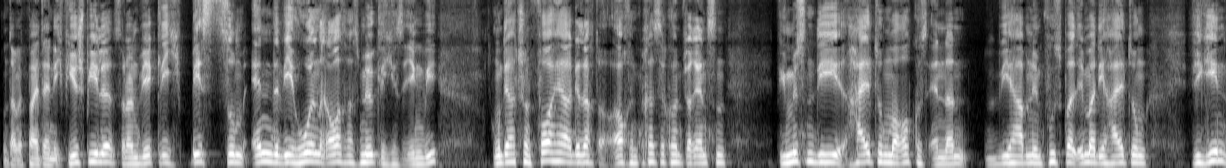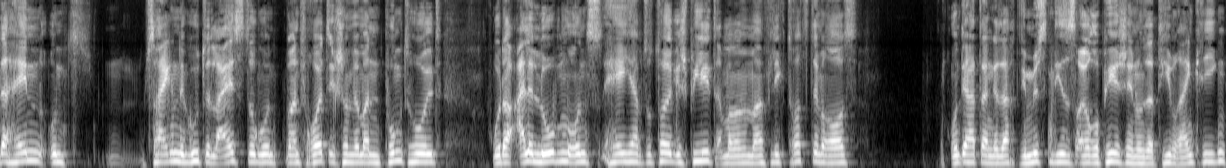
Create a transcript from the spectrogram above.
Und damit meint er nicht vier Spiele, sondern wirklich bis zum Ende. Wir holen raus, was möglich ist irgendwie. Und er hat schon vorher gesagt, auch in Pressekonferenzen, wir müssen die Haltung Marokkos ändern. Wir haben im Fußball immer die Haltung, wir gehen dahin und zeigen eine gute Leistung und man freut sich schon, wenn man einen Punkt holt. Oder alle loben uns, hey, ihr habt so toll gespielt, aber man fliegt trotzdem raus. Und er hat dann gesagt, wir müssen dieses Europäische in unser Team reinkriegen,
